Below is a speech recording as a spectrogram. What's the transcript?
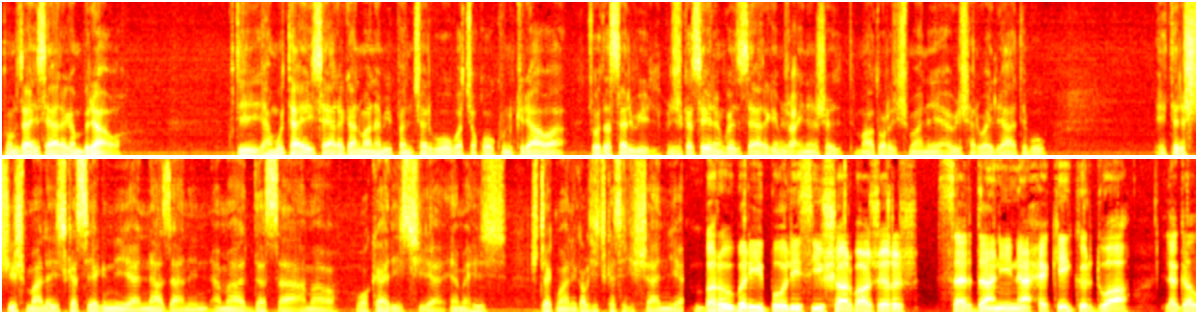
تۆم زانی سەیارەکەم براوە کوتی هەموو تایەی سیارەکانمان هەمی پەنچەر بووە بە چقۆ کون کراوە چۆتە سەر ویل منیش کە سەیرم کرد سیارەکەی منیش عینەشێت ماتۆڕێکشمان هەیە ئەویش هەر وای لێ هاتبوو ئیتر شتیشمان لە هیچ کەسێک نییە نازانین ئەمە دەسە ئەمە هۆکاری چییە ئێمە هیچ شتێکمان لەگەڵ هیچ کەسێکیشیان نییە. بەڕێوبەری پۆلیسی شارباژێرش سەردانی ناحێکەی کردووە، لەگەڵ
